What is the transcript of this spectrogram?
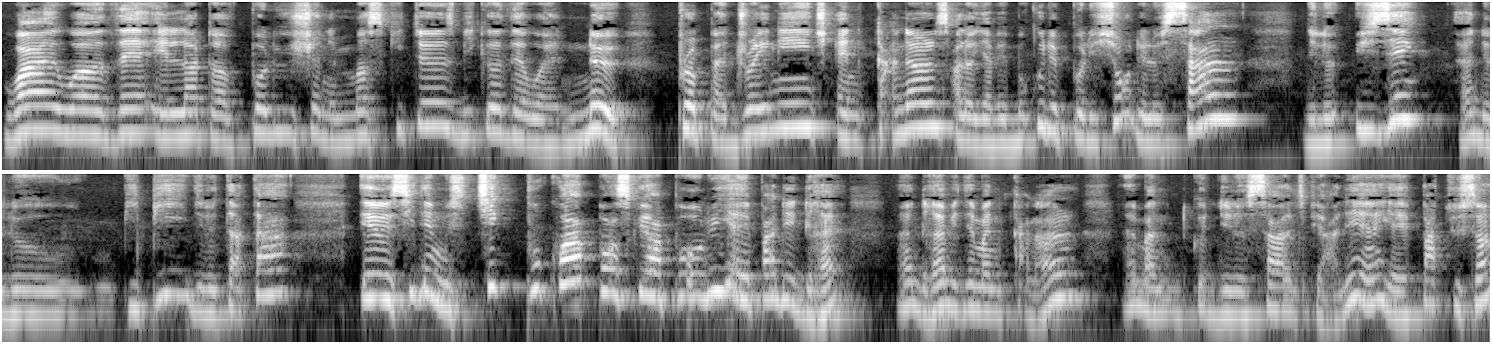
Why were there a lot of pollution and mosquitoes? Because there were no proper drainage and canals. Alors, il y avait beaucoup de pollution, de l'eau sale, de l'eau usée, hein, de l'eau pipi, de l'eau tata, et aussi des moustiques. Pourquoi? Parce qu'à pour lui, il n'y avait pas de drains. Un drain était un canal, un de l'eau sale spiralée, hein, il n'y avait pas tout ça.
